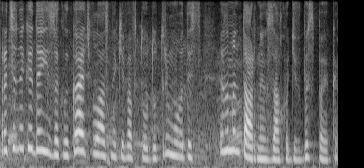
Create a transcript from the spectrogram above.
Працівники ДАІ закликають власників авто дотримуватись елементарних заходів безпеки.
